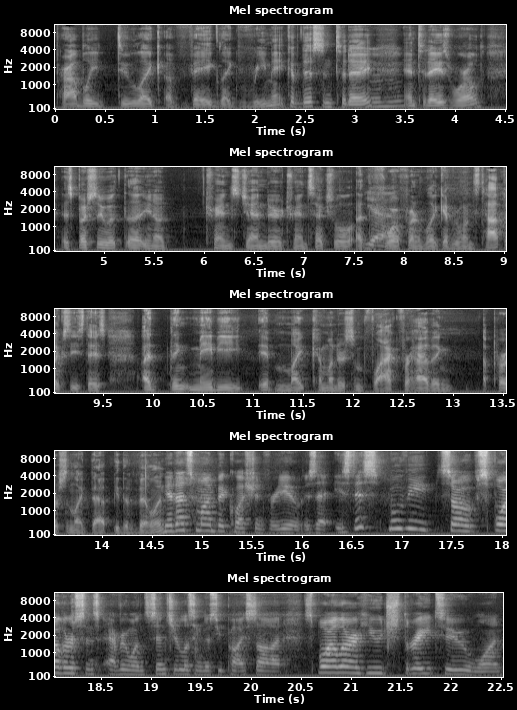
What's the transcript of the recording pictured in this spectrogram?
probably do like a vague like remake of this in today Mm-hmm. in today's world, especially with uh, you know transgender, transsexual at the Yeah. forefront of like everyone's topics these days. I think maybe it might come under some flack for having a person like that be the villain. Yeah, that's my big question for you. Is that is this movie? So spoilers, since everyone, since you're listening to this, you probably saw it. Spoiler, huge three, two, one.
